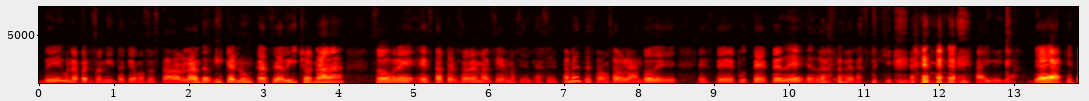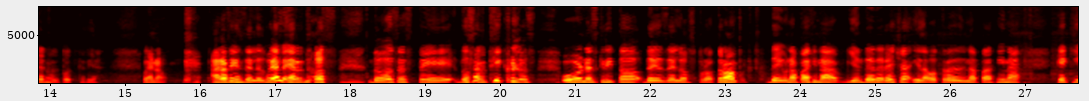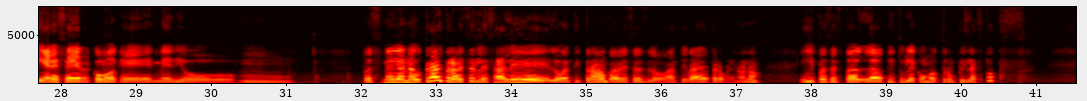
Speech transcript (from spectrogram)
de una personita que hemos estado hablando y que nunca se ha dicho nada sobre esta persona de Marcial Maciel. Exactamente, estamos hablando de este putete de Eduardo Verástegui. Ay, ya. De allá, quítenme el podcast ya. Bueno, ahora fíjense, les voy a leer dos, dos, este, dos artículos. Uno escrito desde los pro-Trump, de una página bien de derecha, y la otra de una página que quiere ser como que medio... Mm, pues medio neutral, pero a veces le sale lo anti-Trump, a veces lo anti pero bueno, ¿no? Y pues esto lo titulé como Trump y las putas.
